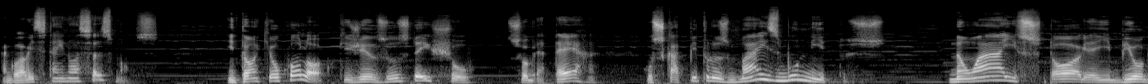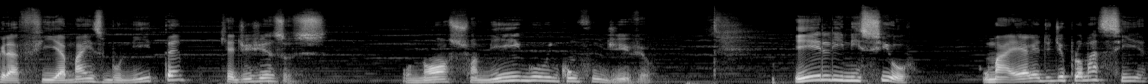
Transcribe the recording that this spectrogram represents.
Agora está em nossas mãos. Então aqui eu coloco que Jesus deixou sobre a terra os capítulos mais bonitos não há história e biografia mais bonita que a de Jesus, o nosso amigo inconfundível. Ele iniciou uma era de diplomacia.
